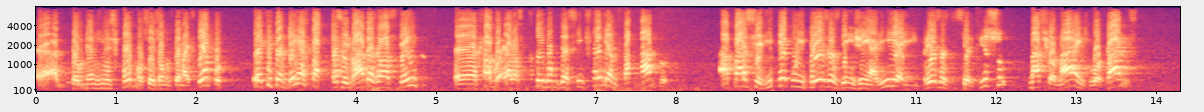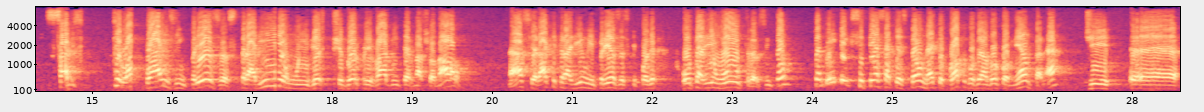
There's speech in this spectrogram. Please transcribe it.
é, pelo menos nesse ponto, não sei se vamos ter mais tempo, é que também as parcerias privadas elas têm, é, elas têm, vamos dizer assim, fomentado a parceria com empresas de engenharia e empresas de serviço nacionais, locais. Sabe-se lá quais empresas trariam um investidor privado internacional? Né? Será que trariam empresas que poderiam, ou trariam outras? Então, também tem que se ter essa questão, né, que o próprio governador comenta, né, de é,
